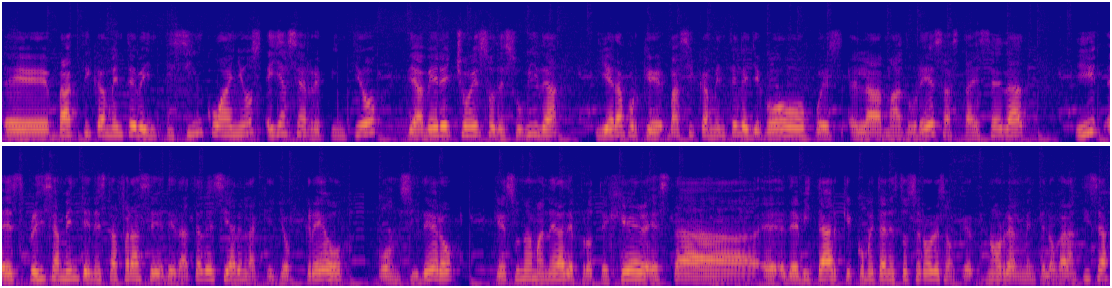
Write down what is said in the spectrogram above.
eh, prácticamente 25 años, ella se arrepintió de haber hecho eso de su vida. Y era porque básicamente le llegó pues la madurez hasta esa edad. Y es precisamente en esta frase de data desear en la que yo creo, considero que es una manera de proteger esta, eh, de evitar que cometan estos errores, aunque no realmente lo garantiza,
